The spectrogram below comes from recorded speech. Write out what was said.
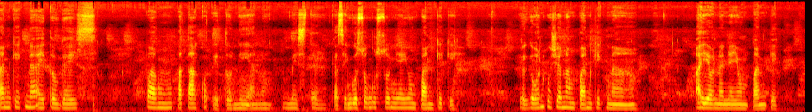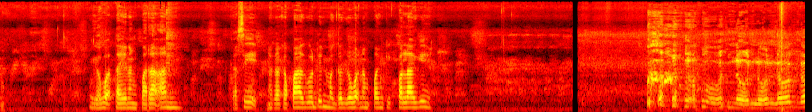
Pancake na ito guys. Pang patakot ito ni ano, mister. Kasi gustong gusto niya yung pancake eh. Gagawan ko siya ng pancake na ayaw na niya yung pancake. Gawa tayo ng paraan. Kasi nakakapagod din magagawa ng pancake palagi. Oh, no, no, no, no.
